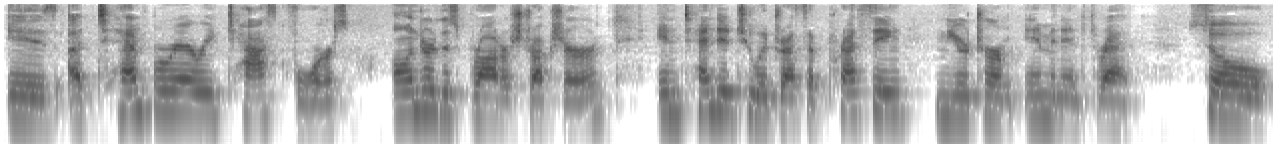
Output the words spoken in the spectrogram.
is a temporary task force under this broader structure intended to address a pressing, near term, imminent threat. So,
